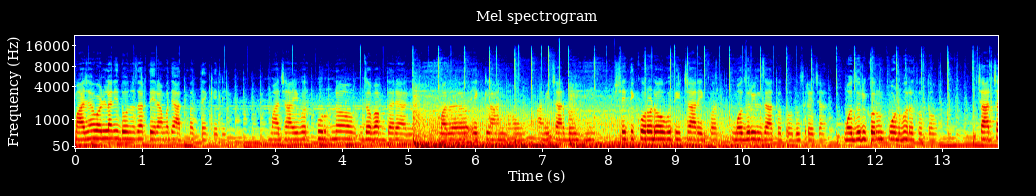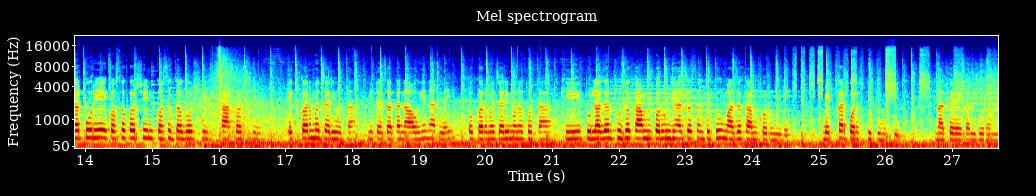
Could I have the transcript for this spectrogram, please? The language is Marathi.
माझ्या वडिलांनी दोन हजार तेरामध्ये आत्महत्या केली. माझ्या आईवर पूर्ण जबाबदाऱ्या आल्या. माझं एक लहान भाऊ आम्ही चार बहिणी. शेती कोरडवाहू होती चार एकर. मजुरीला जात होतो दुसऱ्याच्या. मजुरी करून पोट भरत होतो. चार चार पोरी कसं करशील कसं जगवशील का करशील? एक कर्मचारी होता. मी त्याचं आता नाव घेणार नाही. तो कर्मचारी म्हणत होता की तुला जर तुझं काम करून घ्यायचं असेल तर तू माझं काम करून दे. बेकार परिस्थिती होती. नातेवाईकांनी दुरावून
